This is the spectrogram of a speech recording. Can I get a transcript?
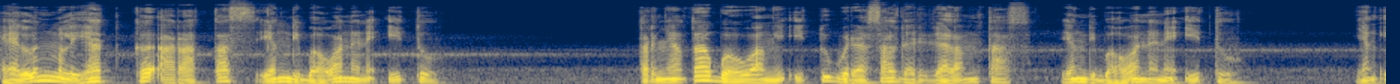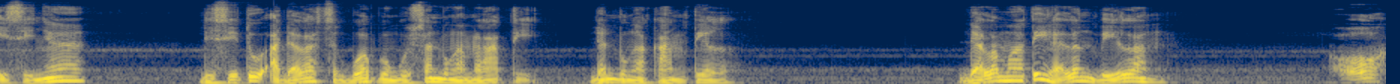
Helen melihat ke arah tas yang dibawa nenek itu. Ternyata bau wangi itu berasal dari dalam tas yang dibawa nenek itu. Yang isinya di situ adalah sebuah bungkusan bunga melati dan bunga kantil. Dalam hati Helen bilang, Oh,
